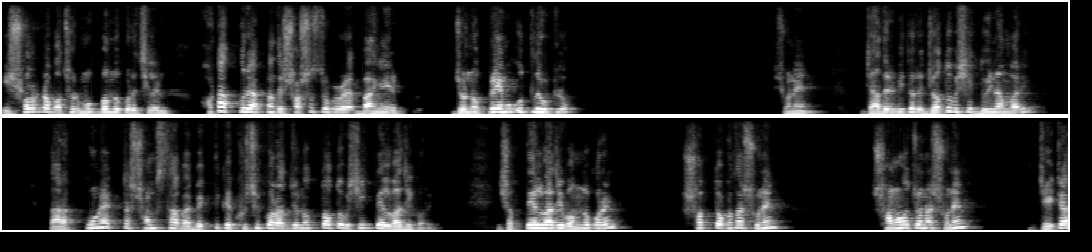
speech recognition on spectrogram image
এই ষোলোটা বছর মুখ বন্ধ করেছিলেন। হঠাৎ করে আপনাদের সশস্ত্র বাহিনীর জন্য প্রেম উতলে উঠল। শোনেন, যাদের ভিতরে যত বেশি দুই নাম্বারই, তারা কোনো একটা সংস্থা বা ব্যক্তিকে খুশি করার জন্য তত বেশি তেলবাজি করে। এসব তেলবাজি বন্ধ করেন। সত্য কথা শুনেন, সমালোচনা শুনেন, যেটা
